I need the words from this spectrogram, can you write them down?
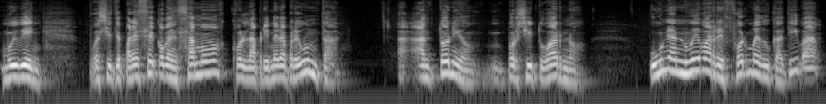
Muy bien, pues si te parece comenzamos con la primera pregunta. Antonio, por situarnos, una nueva reforma educativa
